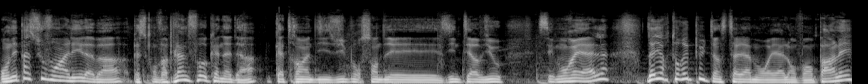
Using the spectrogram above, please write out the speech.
On n'est pas souvent allé là-bas, parce qu'on va plein de fois au Canada. 98% des interviews, c'est Montréal. D'ailleurs, tu aurais pu t'installer à Montréal, on va en parler.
